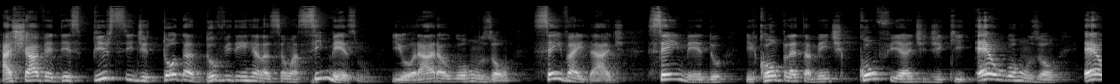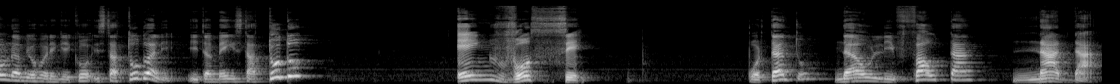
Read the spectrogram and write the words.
A chave é despir-se de toda dúvida em relação a si mesmo e orar ao Goronzon, sem vaidade, sem medo e completamente confiante de que é o Goronzon, é o Namyo Horengeko, está tudo ali e também está tudo em você. Portanto, não lhe falta nada.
